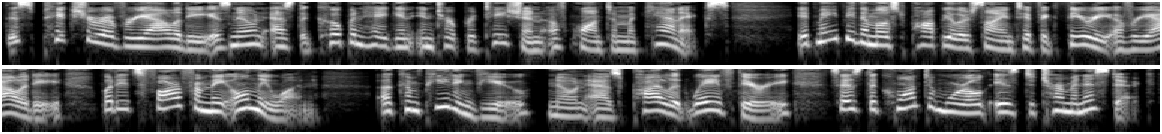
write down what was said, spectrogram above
This picture of reality is known as the Copenhagen interpretation of quantum mechanics. It may be the most popular scientific theory of reality, but it's far from the only one. A competing view, known as pilot wave theory, says the quantum world is deterministic.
